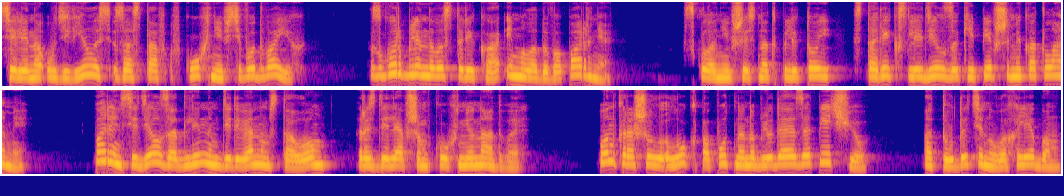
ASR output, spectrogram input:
Селена удивилась, застав в кухне всего двоих. Сгорбленного старика и молодого парня. Склонившись над плитой, старик следил за кипевшими котлами. Парень сидел за длинным деревянным столом, разделявшим кухню надвое. Он крошил лук, попутно наблюдая за печью. Оттуда тянуло хлебом.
